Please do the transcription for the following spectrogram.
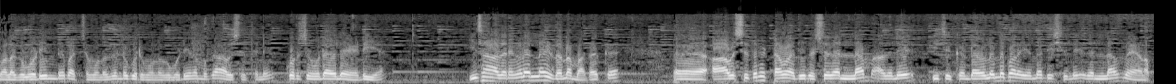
മുളക് പൊടി ഉണ്ട് പച്ചമുളക് ഉണ്ട് കുരുമുളക് പൊടി നമുക്ക് ആവശ്യത്തിന് കുറച്ചും കൂടി അതിൽ ആഡ് ചെയ്യാം. ഈ സാധനങ്ങളെല്ലാം ഇടണം. അതൊക്കെ ആവശ്യത്തിന് ഇട്ടാൽ മതി പക്ഷെ ഇതെല്ലാം അതിൽ ഈ ചിക്കൻ ഡബിൾ എന്ന് പറയുന്ന ഡിഷിൽ ഇതെല്ലാം വേണം.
